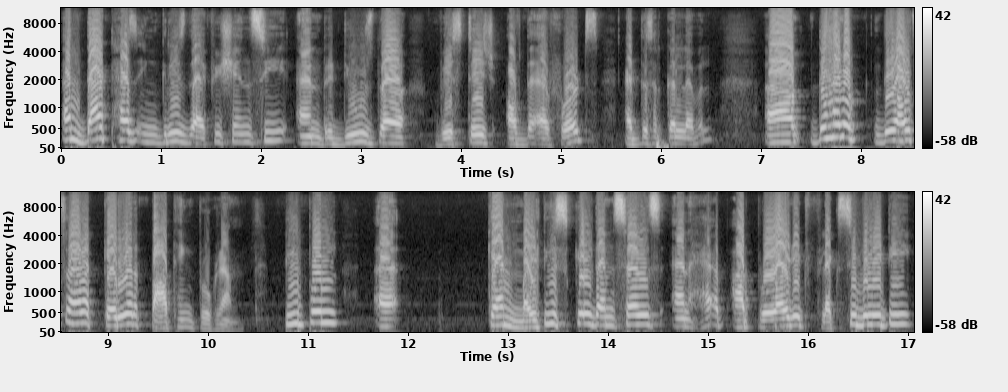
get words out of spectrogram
and that has increased the efficiency and reduced the wastage of the efforts at the circle level. Uh, they have a they also have a career pathing program. People uh, can multi-skill themselves and have are provided flexibility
